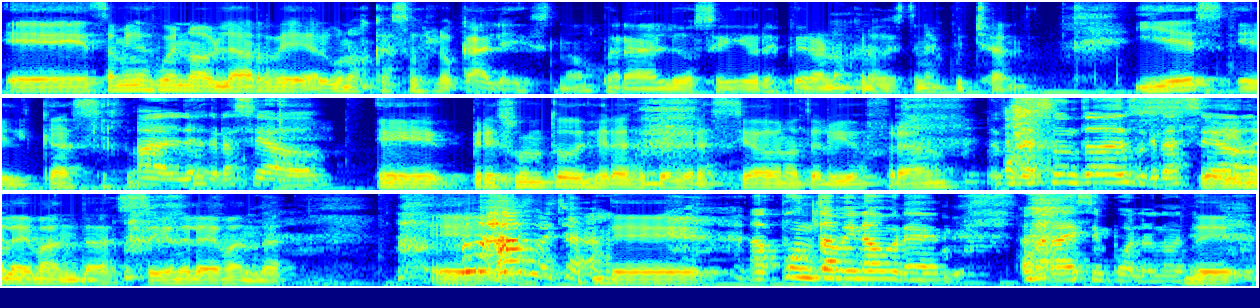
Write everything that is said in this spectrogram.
Eh, también es bueno hablar de algunos casos locales, ¿no? Para los seguidores peruanos que nos estén escuchando. Y es el caso... Ah, el desgraciado. Eh, presunto desgra desgraciado, no te olvides, Fran. Presunto desgraciado. Se viene la demanda, se viene la demanda. Eh, de, Apunta mi nombre para ese polo, ¿no? De,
